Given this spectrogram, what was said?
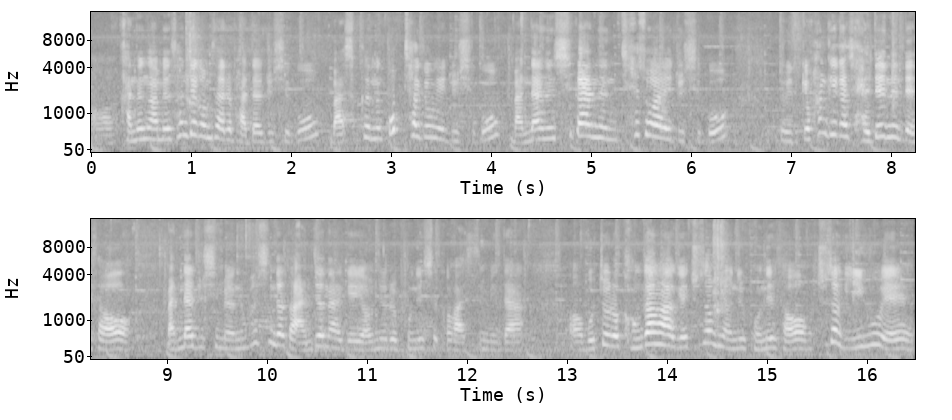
어, 가능하면 선제 검사를 받아주시고 마스크는 꼭 착용해 주시고 만나는 시간은 최소화해 주시고 또 이렇게 환기가 잘 되는 데서 만나 주시면 훨씬 더 더 안전하게 연휴를 보내실 것 같습니다. 어, 모쪼록 건강하게 추석 연휴 보내서 추석 이후에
